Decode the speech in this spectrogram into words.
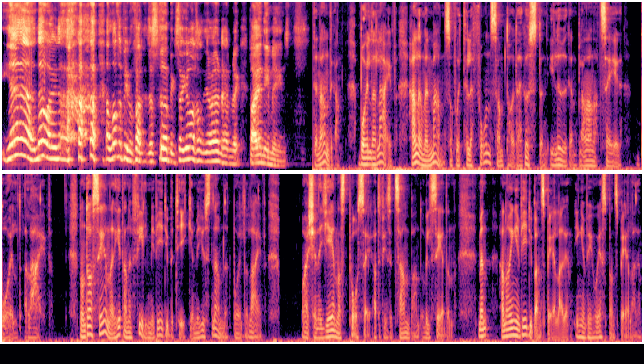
yeah, no, I mean, a lot of people find it disturbing. So you're not on your own, Henrik, by any means. Den andra, Boiled Alive, handlar om en man som får ett telefonsamtal där rösten i luren bland annat säger Boiled Alive. Någon dag senare hittar han en film i videobutiken med just namnet Boiled Alive och han känner genast på sig att det finns ett samband och vill se den. Men han har ingen videobandspelare, ingen VHS-bandspelare.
